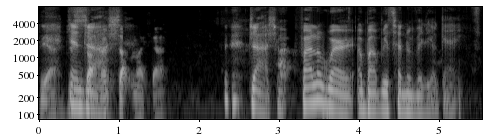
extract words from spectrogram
Yeah, And just something, Josh. something like that. Josh, final word about returning video games.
